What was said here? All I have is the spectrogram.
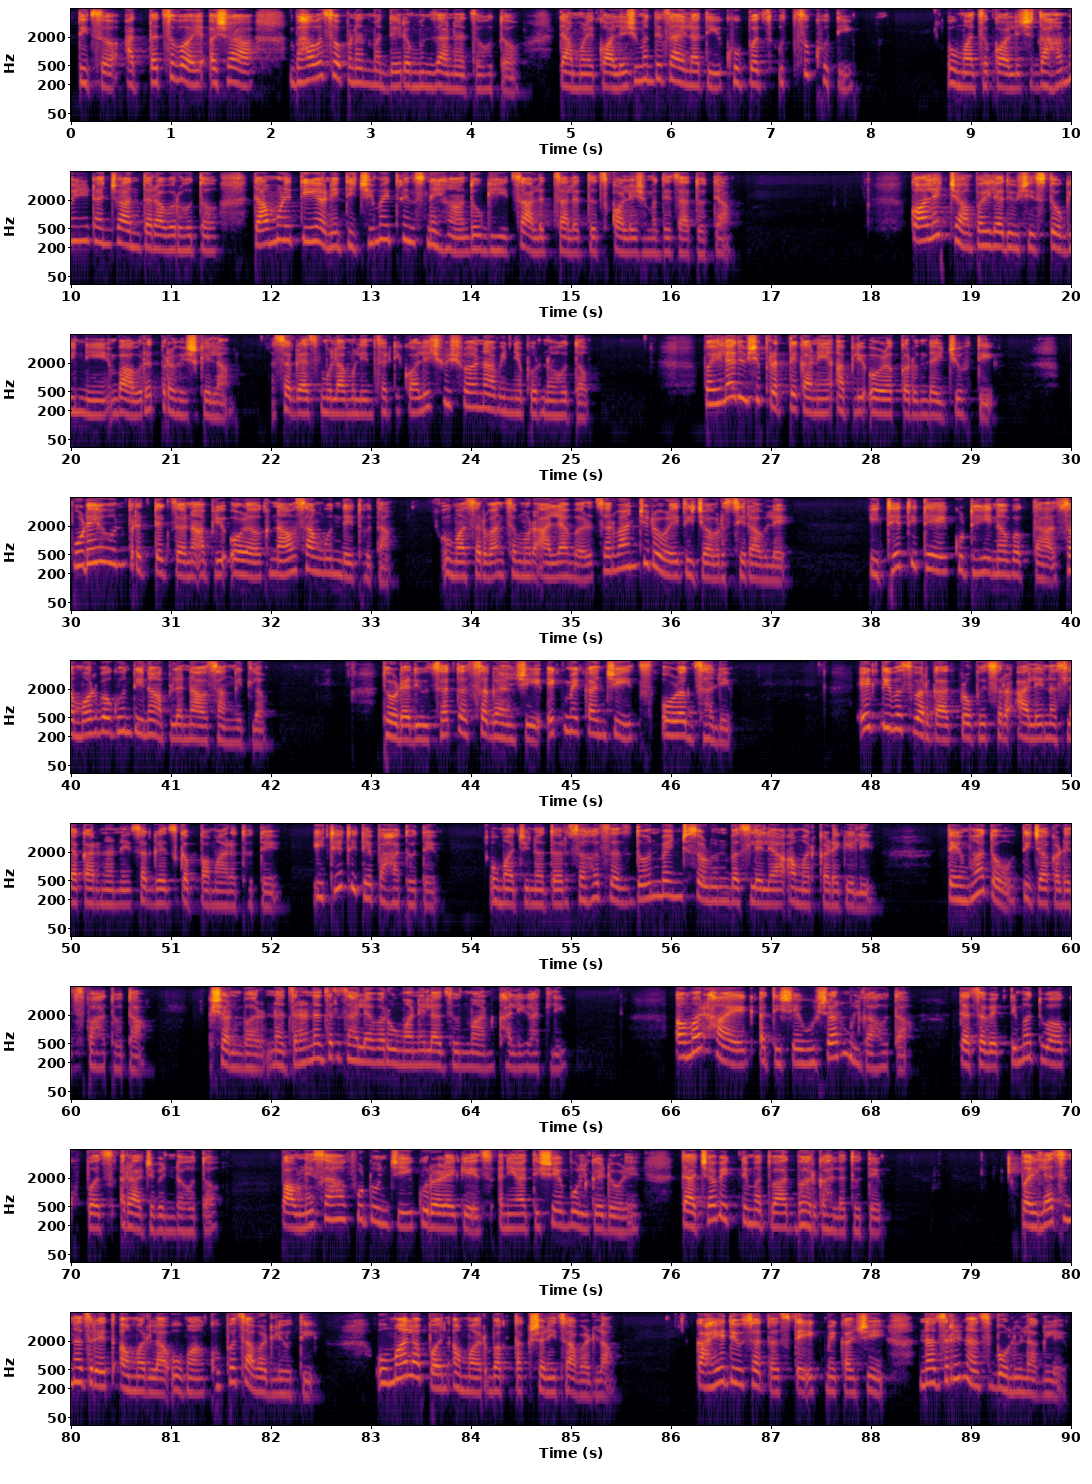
तिचं आत्ताचं वय अशा भावस्वप्नांमध्ये रमून जाण्याचं होतं. त्यामुळे कॉलेजमध्ये जायला ती खूपच उत्सुक होती. उमाचं कॉलेज दहा मिनिटांच्या अंतरावर होतं. त्यामुळे ती आणि तिची मैत्रीण स्नेहा दोघी चालत चालतच कॉलेजमध्ये जात होत्या. कॉलेजच्या पहिल्या दिवशीच दोघींनी बावरत प्रवेश केला. सगळ्याच मुलामुलींसाठी कॉलेज विश्व नाविन्यपूर्ण होतं. पहिल्या दिवशी प्रत्येकाने आपली ओळख करून द्यायची होती. पुढे येऊन प्रत्येकजण आपली ओळख नाव सांगून देत होता. उमा सर्वांसमोर आल्यावर सर्वांची डोळे तिच्यावर स्थिरावले. इथे तिथे कुठेही न बघता समोर बघून तिनं आपलं नाव सांगितलं. थोड्या दिवसातच सगळ्यांशी एकमेकांचीच ओळख झाली. एक दिवस वर्गात प्रोफेसर आले नसल्याकारणाने सगळेच गप्पा मारत होते. इथे तिथे पाहत होते. उमाची नजर सहजच दोन बेंच सोडून बसलेल्या अमरकडे गेली. तेव्हा तो तिच्याकडेच पाहत होता. क्षणभर नजरानजर झाल्यावर उमाने लाजून मान खाली घातली. अमर हा एक अतिशय हुशार मुलगा होता. त्याचं व्यक्तिमत्व खूपच राजबिंड होतं. पावणे सहा फूट उंची कुरळे केस आणि अतिशय बोलके डोळे त्याच्या व्यक्तिमत्वात भर घालत होते. पहिल्याच नजरेत अमरला उमा खूपच आवडली होती. उमाला पण अमर बघता क्षणीच आवडला. काही दिवसातच ते एकमेकांशी नजरेनंच बोलू लागले.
